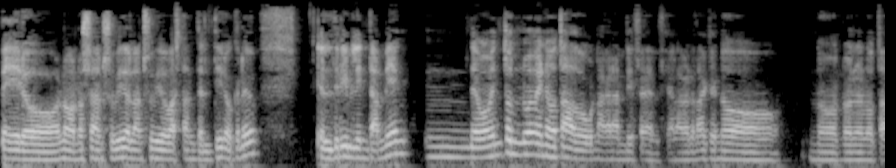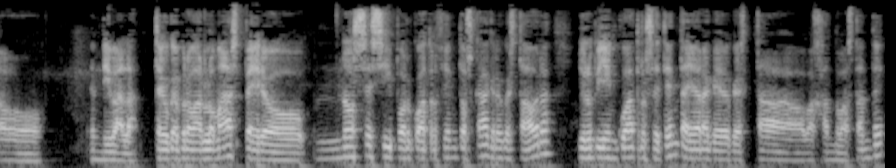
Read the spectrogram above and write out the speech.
pero no, no se han subido, le han subido bastante el tiro, creo. El dribbling también. Mm, de momento no he notado una gran diferencia, la verdad que no, no, no lo he notado en Dybala. Tengo que probarlo más, pero no sé si por 400k, creo que está ahora. Yo lo pillé en 470 y ahora creo que está bajando bastante.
